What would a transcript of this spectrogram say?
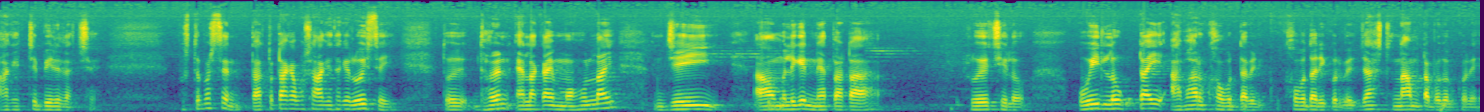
আগের চেয়ে বেড়ে যাচ্ছে। বুঝতে পারছেন? তার তো টাকা পয়সা আগে থেকে রয়েছেই। তো ধরেন এলাকায় মহল্লায় যেই আওয়ামী লীগের নেতাটা রয়েছিল। ওই লোকটাই আবার খবরদারি খবরদারি করবে জাস্ট নামটা বদল করে।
